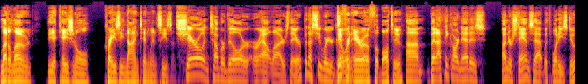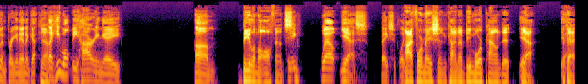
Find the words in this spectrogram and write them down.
let alone the occasional crazy 9-10 win season. Sherrill and Tuberville are, are outliers there, but I see where you're going. Different era of football too. Um, but I think Arnett is understands that with what he's doing, bringing in a guy Yeah. like he won't be hiring a. Um. Bielema offense. Well, yes, basically. I formation, kind of be more pounded. Yeah. Yeah. Yeah. Okay.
